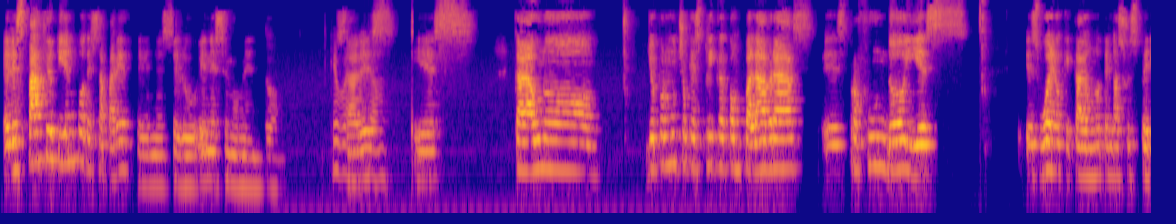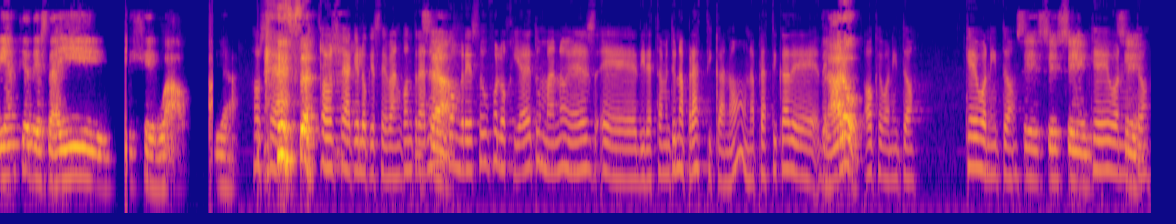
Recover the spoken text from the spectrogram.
El espacio-tiempo desaparece en ese, en ese momento. Qué ¿Sabes? Y es cada uno, yo por mucho que explique con palabras, es profundo y es es bueno que cada uno tenga su experiencia. Desde ahí dije, wow, ya. O, sea, o sea, que lo que se va a encontrar en el Congreso de Ufología de tu mano es eh, directamente una práctica, ¿no? Una práctica de, Claro. Oh, qué bonito. Qué bonito. Sí, sí, sí. Qué bonito.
